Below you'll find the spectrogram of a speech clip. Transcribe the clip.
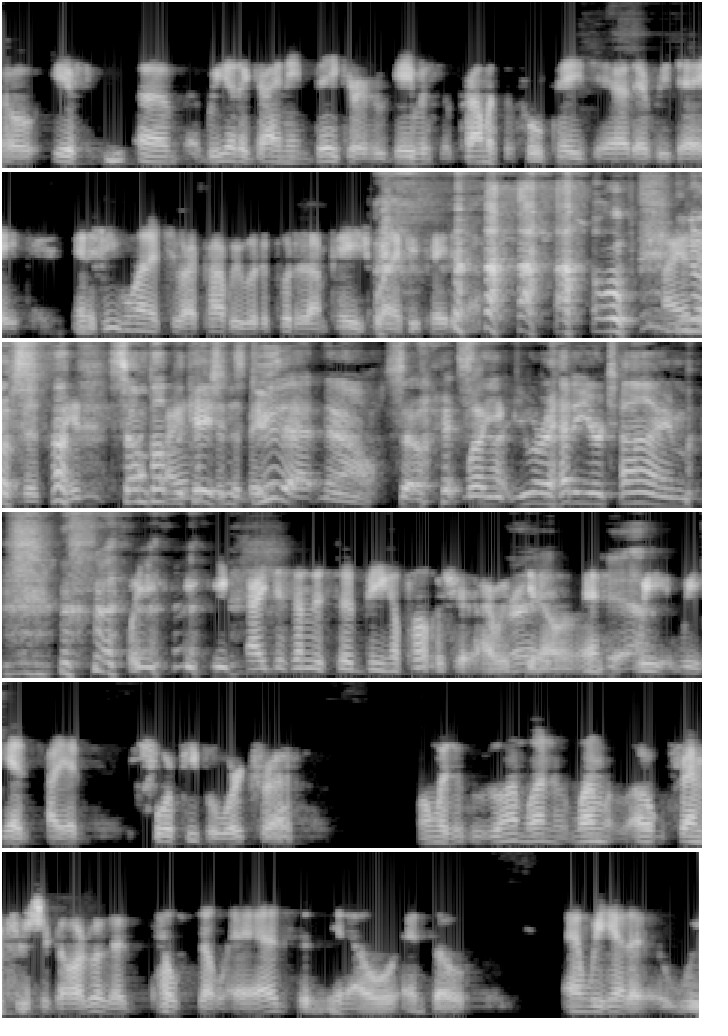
so if um, we had a guy named Baker who gave us a promise a full page ad every day, and if he wanted to, I probably would have put it on page one if he paid enough. well, you know, some, some publications do that now, so it's well, not, you, you, were ahead of your time. well, you, you, I just understood being a publisher. I was, right. you know, and yeah. we we had I had four people work for us. One was one one one old friend from Chicago that helped sell ads, and you know, and so and we had a we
